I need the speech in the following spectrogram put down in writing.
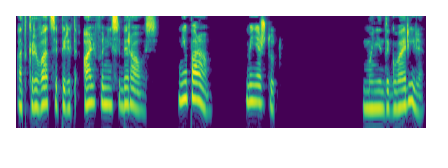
Открываться перед Альфа не собиралась. Мне пора. Меня ждут. Мы не договорили.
